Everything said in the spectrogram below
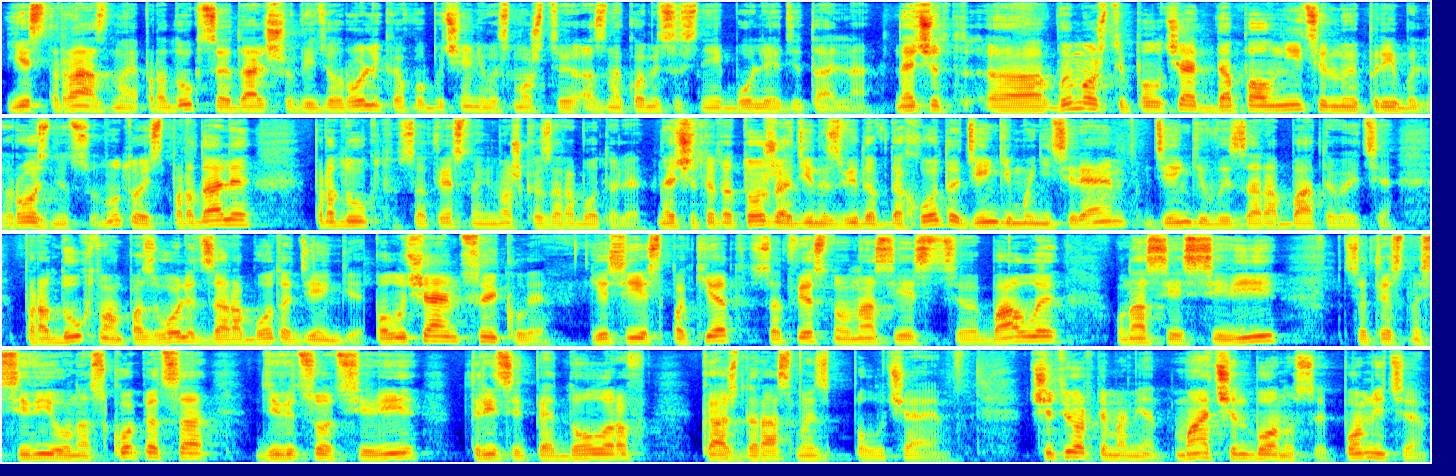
есть разная продукция. Дальше в видеороликах, в обучении вы сможете ознакомиться с ней более детально. Значит, э, вы можете получать дополнительную прибыль, розницу. Ну, то есть продали продукт, соответственно, немножко заработали. Значит, это тоже один из видов дохода. Деньги мы не теряем, деньги вы зарабатываете. Продукт вам позволит заработать заработать деньги. Получаем циклы. Если есть пакет, соответственно, у нас есть баллы, у нас есть CV, соответственно, CV у нас копятся, 900 CV, 35 долларов – каждый раз мы получаем. Четвертый момент. Матчин бонусы. Помните?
